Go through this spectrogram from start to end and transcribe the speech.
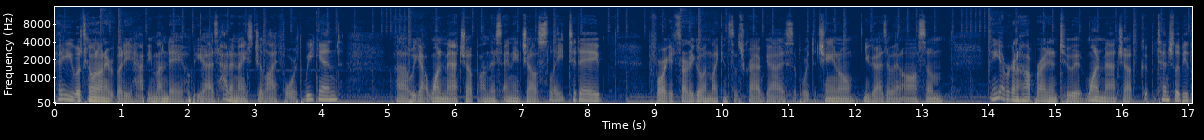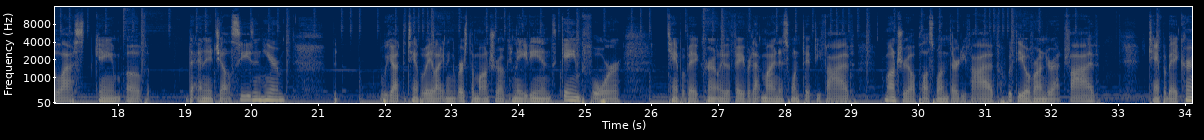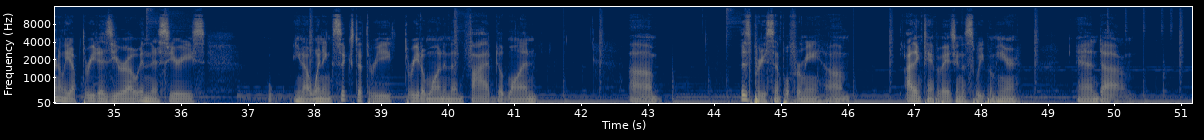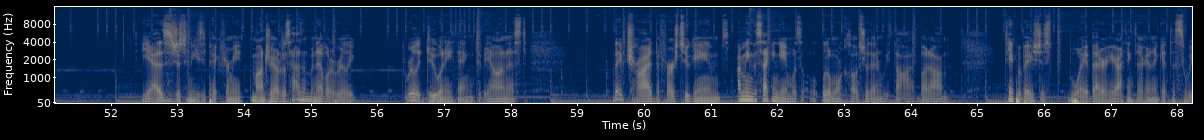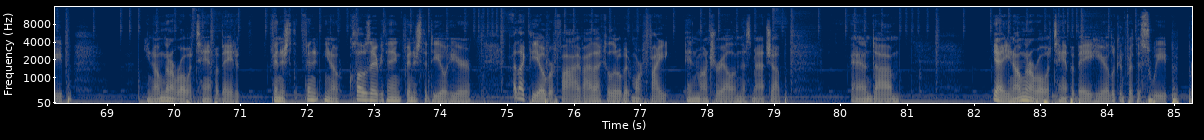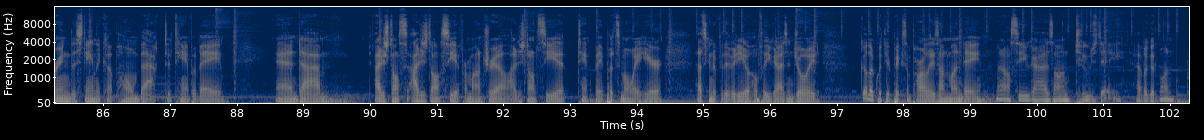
Hey, what's going on, everybody? Happy Monday. Hope you guys had a nice July 4th weekend. Uh, we got one matchup on this NHL slate today. Before I get started, go and like and subscribe, guys. Support the channel. You guys have been awesome. And yeah, we're going to hop right into it. One matchup could potentially be the last game of the NHL season here. But we got the Tampa Bay Lightning versus the Montreal Canadiens. Game four. Tampa Bay currently the favorite at minus 155. Montreal plus 135 with the over under at 5. Tampa Bay currently up 3 to 0 in this series. You know, winning 6 to 3, 3 to 1 and then 5 to 1. Um this is pretty simple for me. Um I think Tampa Bay is going to sweep them here. And um yeah, this is just an easy pick for me. Montreal just hasn't been able to really really do anything to be honest they've tried the first two games. I mean, the second game was a little more closer than we thought, but um, Tampa is just way better here. I think they're going to get the sweep. You know, I'm going to roll with Tampa Bay to finish, the, finish, you know, close everything, finish the deal here. I like the over five. I like a little bit more fight in Montreal in this matchup, and um, yeah, you know, I'm going to roll with Tampa Bay here, looking for the sweep, bring the Stanley Cup home back to Tampa Bay and um, I just don't I just don't see it for Montreal. I just don't see it. Tampa Bay puts them away here. That's gonna do for the video. Hopefully you guys enjoyed. Good luck with your picks and parlays on Monday, and I'll see you guys on Tuesday. Have a good one.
